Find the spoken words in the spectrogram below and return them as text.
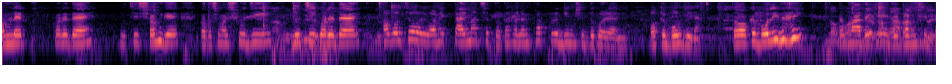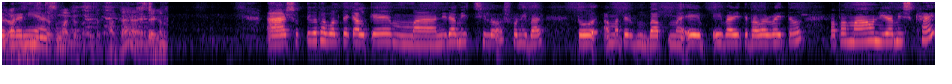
অমলেট করে দেয় লুচির সঙ্গে কত সময় সুজি লুচি করে দেয়। মা বলছে ওই অনেক টাইম আছে তো তাহলে আমি ফট করে ডিম সিদ্ধ করে আনি। ওকে বলবি না। তো ওকে বলি নাই। তো মা দেখে যে ডিম সিদ্ধ করে নিয়ে আসে তোমার জন্য এটা থাক হ্যাঁ এটা এখানে আর সত্যি কথা বলতে কালকে নিরামিষ ছিল শনিবার। তো আমাদের বাপ এই এই বাড়িতে, বাবার বাড়িতেও পাপা মাও নিরামিষ খায়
